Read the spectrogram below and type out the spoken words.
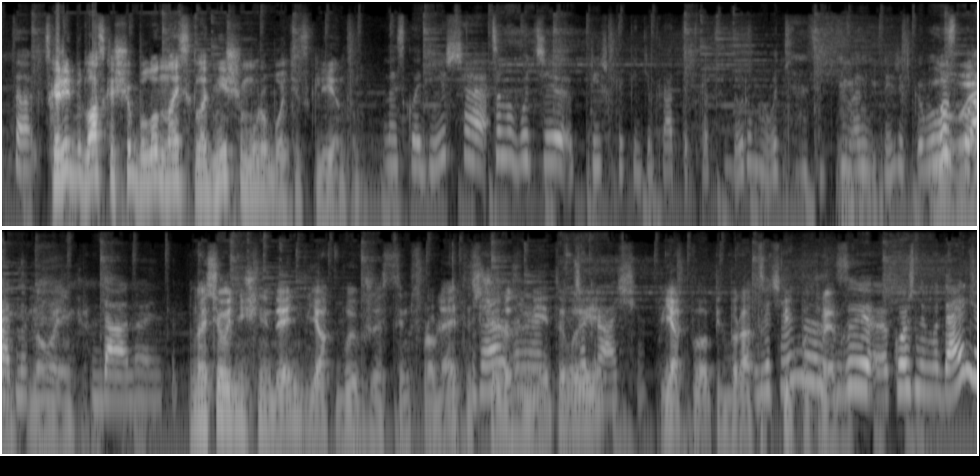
так. Скажіть, будь ласка, що було найскладнішим у роботі з клієнтом? Найскладніше це, мабуть, трішки підібрати процедуру, мабуть, для мене трішечки було Новеньке, складно. новеньке. Да, новеньке. На сьогоднішній день як ви вже з цим справляєтесь? Вже, Чи е, розумієте вже ви, краще. як підбирати під потреби? з кожною моделлю,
